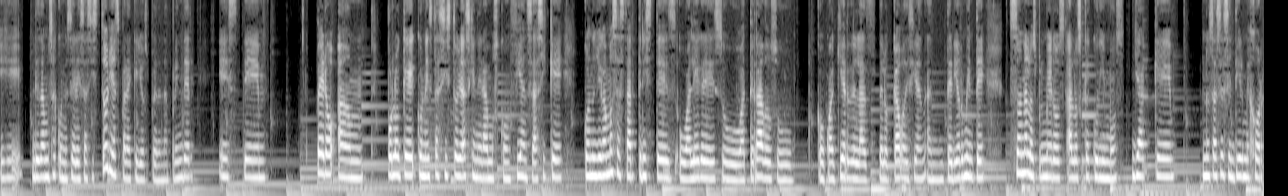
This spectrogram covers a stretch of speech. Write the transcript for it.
eh, les damos a conocer esas historias para que ellos puedan aprender. Este, pero por lo que con estas historias generamos confianza, así que cuando llegamos a estar tristes o alegres o aterrados o con cualquier de las de lo que acabo de decir anteriormente, son a los primeros a los que acudimos, ya que nos hace sentir mejor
